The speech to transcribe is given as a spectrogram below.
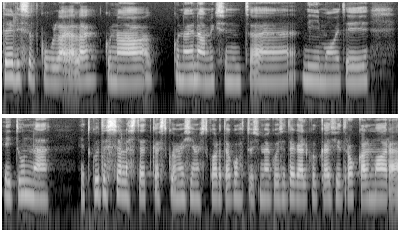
tee lihtsalt kuulajale, kuna, kuna enamik sind niimoodi ei tunne et kuidas sellest hetkest, kui me esimest korda kohtusime, kui sa tegelikult käisid Rocca al Mare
